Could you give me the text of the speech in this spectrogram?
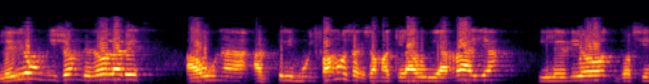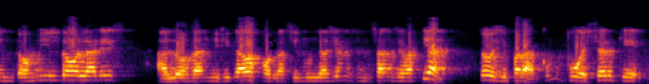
Le dio un millón de dólares a una actriz muy famosa que se llama Claudia Raya y le dio 200 mil dólares a los damnificados por las inundaciones en San Sebastián. Entonces, decís, pará, ¿cómo puede ser que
